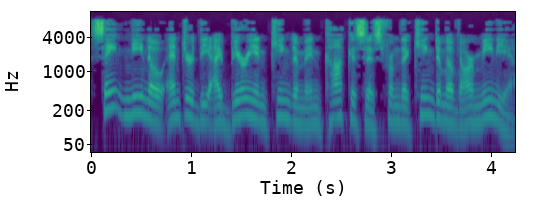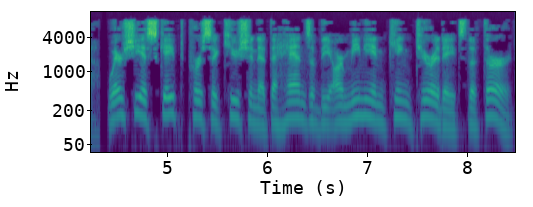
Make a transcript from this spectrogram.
Saint Nino entered the Iberian kingdom in Caucasus from the Kingdom of Armenia, where she escaped persecution at the hands of the Armenian king Tiridates III.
